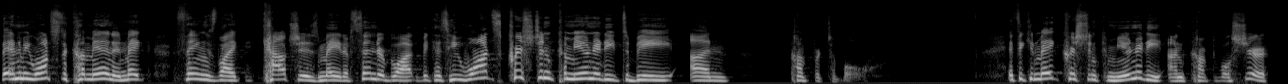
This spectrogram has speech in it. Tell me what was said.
the enemy wants to come in and make things like couches made of cinder block because he wants Christian community to be uncomfortable. If he can make Christian community uncomfortable, sure.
